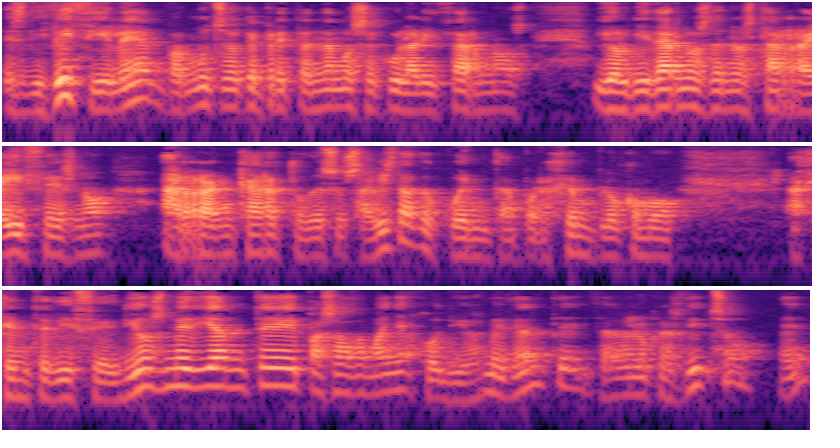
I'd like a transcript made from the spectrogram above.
es difícil, ¿eh? por mucho que pretendamos secularizarnos y olvidarnos de nuestras raíces, ¿no? Arrancar todo eso. ¿Os habéis dado cuenta, por ejemplo, como la gente dice, Dios mediante, pasado mañana, Dios mediante, ¿sabes lo que has dicho? ¿Eh?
